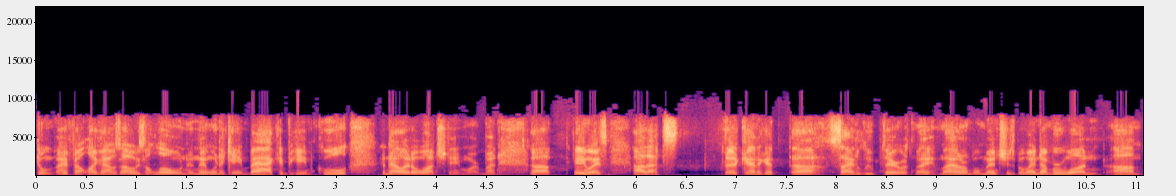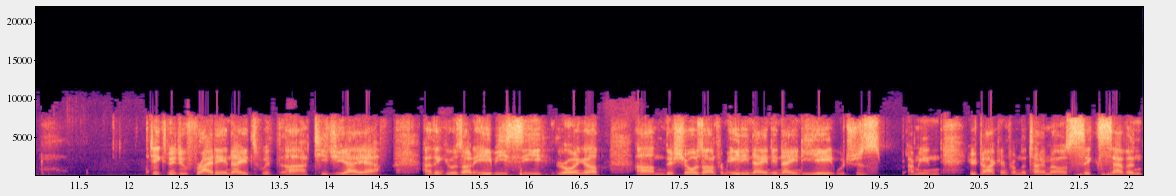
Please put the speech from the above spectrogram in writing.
don't. I felt like I was always alone. And then when it came back, it became cool, and now I don't watch it anymore. But, uh, anyways, uh, that's that kind of got uh, side loop there with my my honorable mentions. But my number one. Um, takes me to Friday nights with uh, TGIF. I think it was on ABC growing up. Um, this show was on from 89 to 98, which is I mean, you're talking from the time I was six, seven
